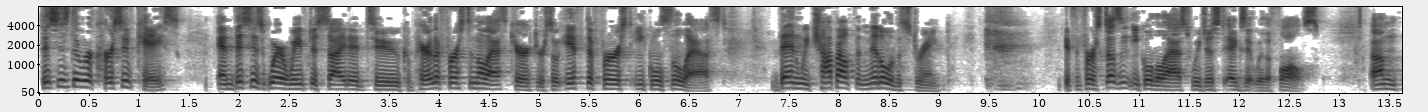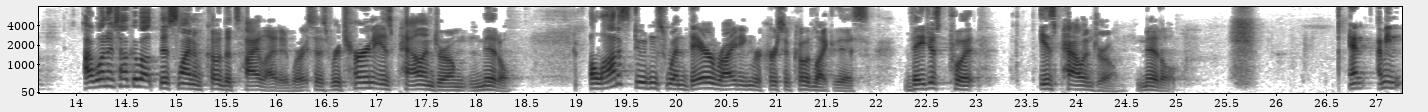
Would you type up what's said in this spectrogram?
This is the recursive case. And this is where we've decided to compare the first and the last character. So if the first equals the last, then we chop out the middle of the string. If the first doesn't equal the last, we just exit with a false. Um, I want to talk about this line of code that's highlighted where it says return is palindrome middle. A lot of students, when they're writing recursive code like this, they just put is palindrome middle. And I mean,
